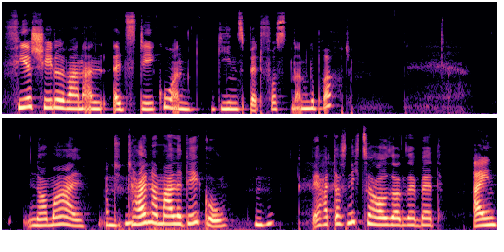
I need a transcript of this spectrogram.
Vier Schädel waren al- als Deko an Giens Bettpfosten angebracht. Normal. Mhm. Total normale Deko. Wer hat das nicht zu Hause an seinem Bett? Ein,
